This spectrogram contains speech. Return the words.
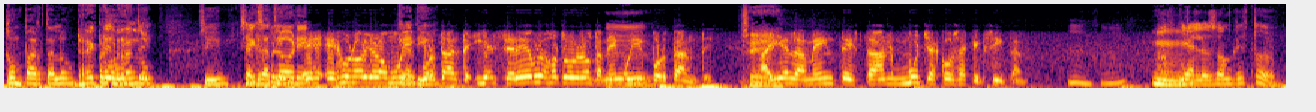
compártalo, Recórralo. Sí, Explore. Es, es un órgano muy Creativo. importante y el cerebro es otro órgano también muy importante. Sí. Ahí en la mente están muchas cosas que excitan. Y a los hombres todo.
